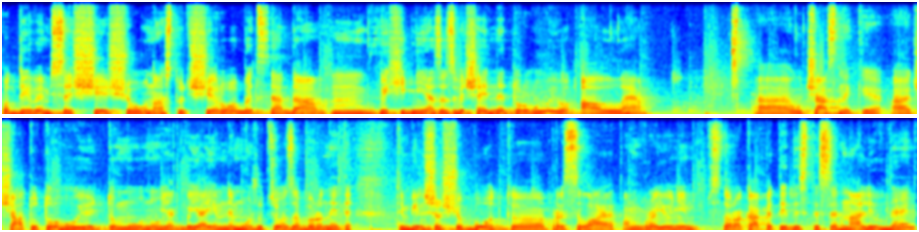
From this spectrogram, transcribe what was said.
подивимося ще, що у нас тут ще робиться. Да? Вихідні я зазвичай не торгую, але. Е, Учасники е, чату торгують, тому ну якби я їм не можу цього заборонити. Тим більше, що бот е, присилає там в районі 40-50 сигналів в день.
